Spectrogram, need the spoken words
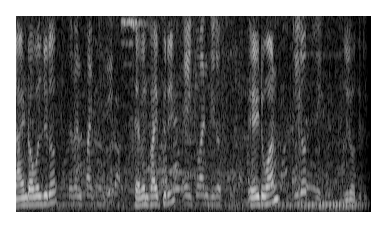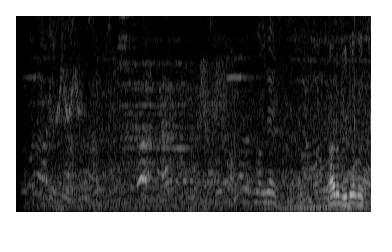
nine double zero seven five three seven five three eight one zero three eight one zero three জিরো থ্রি আর ভিডিও করছি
